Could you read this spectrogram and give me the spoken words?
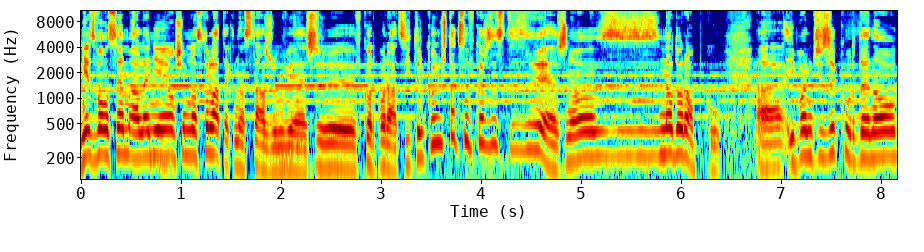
Nie z wąsem, ale nie 18-latek na stażu, wiesz, yy, w korporacji, tylko już taksówkarz, z- wiesz, no, z, na dorobku. E, I powiem Ci, że kurde, no,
